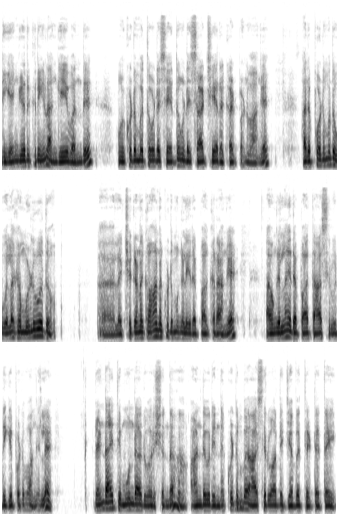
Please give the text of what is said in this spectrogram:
நீங்கள் எங்கே இருக்கிறீங்களோ அங்கேயே வந்து உங்கள் குடும்பத்தோடு சேர்த்து உங்களுடைய சாட்சியை ரெக்கார்ட் பண்ணுவாங்க. அதை போடும்போது உலகம் முழுவதும் லட்சக்கணக்கான குடும்பங்கள் இதை பார்க்குறாங்க. அவங்கெல்லாம் இதை பார்த்து ஆசிர்வதிக்கப்படுவாங்கல்ல? ரெண்டாயிரத்தி மூன்றாவது வருஷம்தான் ஆண்டவர் இந்த குடும்ப ஆசிர்வாத ஜப திட்டத்தை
